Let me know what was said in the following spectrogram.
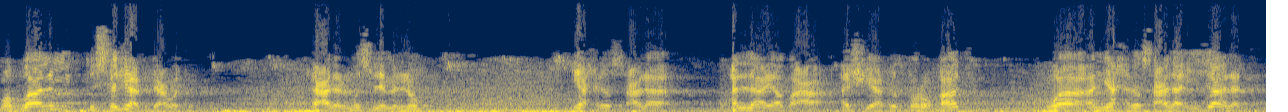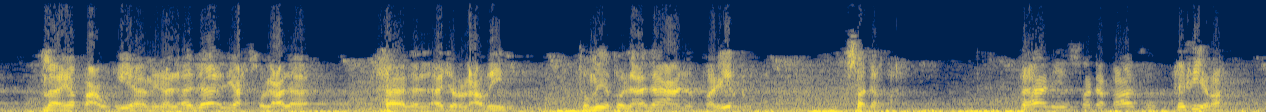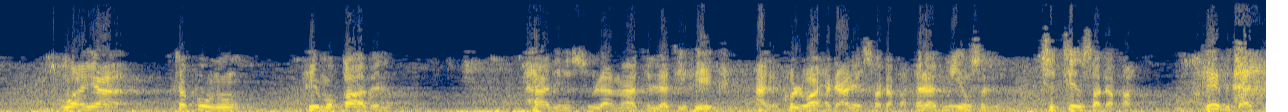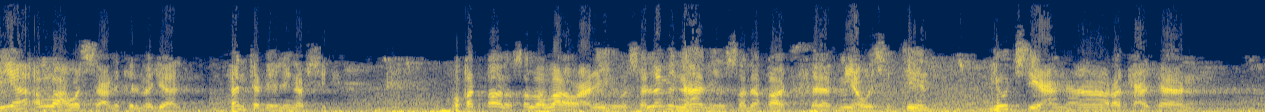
والظالم تستجاب دعوته. فعلى المسلم أنه يحرص على أن لا يضع أشياء في الطرقات وأن يحرص على إزالة ما يقع فيها من الأذى ليحصل على هذا الأجر العظيم. تميط الأذى عن الطريق صدقة. فهذه الصدقات كثيرة وهي تكون في مقابل هذه السلامات التي فيك. كل واحد عليه صدقة. 360 صدقة. كيف تأديها؟ الله وسع لك المجال. فانتبه لنفسك. وقد قال صلى الله عليه وسلم إن هذه الصدقات 360 يجزي عنها ركعتان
